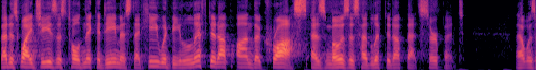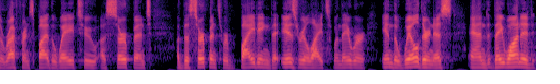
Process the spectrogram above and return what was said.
That is why Jesus told Nicodemus that he would be lifted up on the cross as Moses had lifted up that serpent. That was a reference, by the way, to a serpent. Uh, the serpents were biting the Israelites when they were in the wilderness, and they wanted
